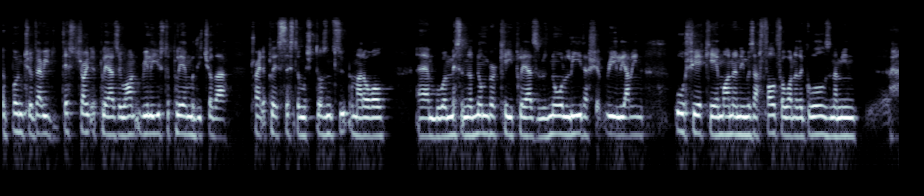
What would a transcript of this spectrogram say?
a bunch of very disjointed players who aren't really used to playing with each other, trying to play a system which doesn't suit them at all. Um, we were missing a number of key players. There was no leadership really. I mean, O'Shea came on and he was at fault for one of the goals. And I mean, uh,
